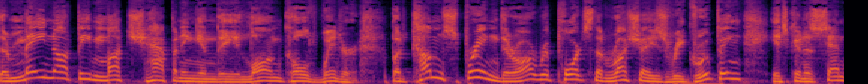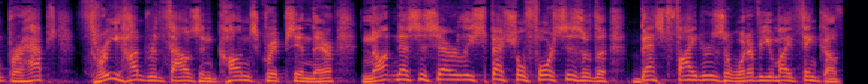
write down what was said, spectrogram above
there may not be much happening in the long, cold winter. But come spring, there are reports that Russia is regrouping. It's going to send perhaps 300,000 conscripts in there, not necessarily special forces or the best fighters or whatever you might think of,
